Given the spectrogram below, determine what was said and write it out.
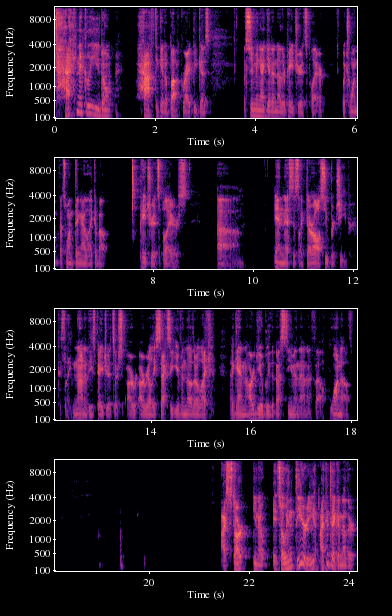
technically you don't have to get a buck, right? Because assuming I get another Patriots player, which one that's one thing I like about Patriots players um, in this is like they're all super cheap because like none of these Patriots are, are, are really sexy, even though they're like again arguably the best team in the NFL, one of. I start, you know, so in theory, I could take another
